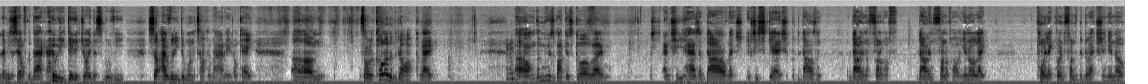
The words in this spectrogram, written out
let me just say off the back, I really did enjoy this movie, so I really do want to talk about it, okay? Um, so, Color of the Dark, right? Um, the movie's about this girl, right? And she has a doll that she, if she's scared, she put the dolls in, doll in front of her, doll in front of her, you know, like point like point in front of the direction, you know.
